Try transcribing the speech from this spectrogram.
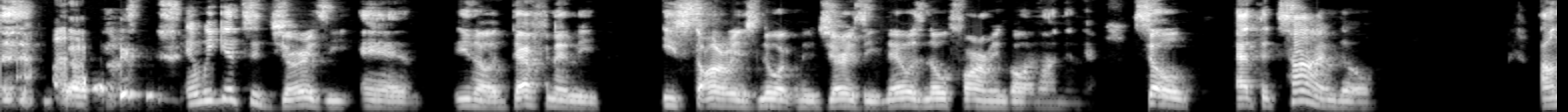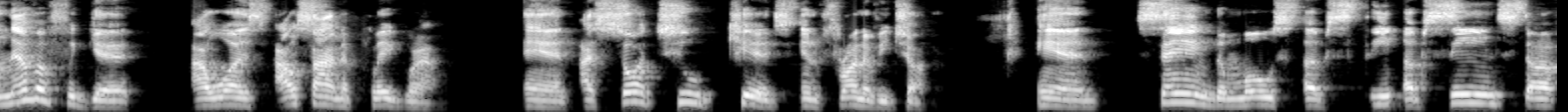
and we get to Jersey, and you know, definitely East Orange, Newark, New Jersey. There was no farming going on in there. So at the time, though, I'll never forget. I was outside the playground, and I saw two kids in front of each other, and saying the most obscene, obscene stuff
